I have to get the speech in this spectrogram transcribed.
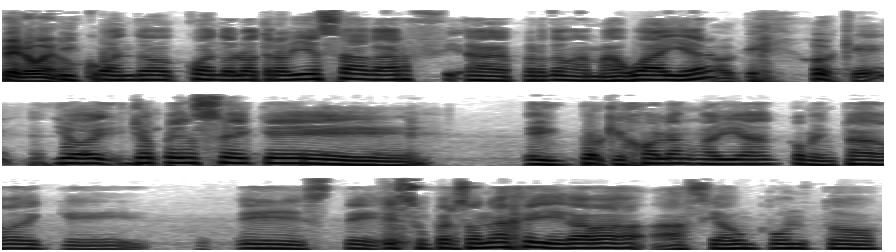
Pero bueno. Y cuando, cuando lo atraviesa a Garfi- ah, perdón, a Maguire, yo, yo pensé que, eh, porque Holland había comentado de que este, su personaje llegaba hacia un punto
